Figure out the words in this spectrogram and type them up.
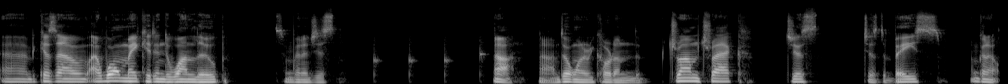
uh, because I, I won't make it into one loop. So I'm going to just... Ah, no, I don't want to record on the drum track, just, just the bass. I'm going to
